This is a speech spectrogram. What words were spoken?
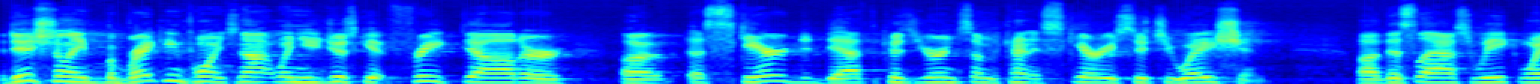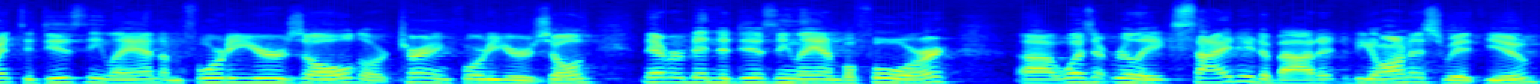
Additionally, breaking point's not when you just get freaked out or uh, uh, scared to death because you're in some kind of scary situation. Uh, this last week, went to Disneyland. I'm 40 years old, or turning 40 years old. Never been to Disneyland before. Uh, wasn't really excited about it, to be honest with you,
